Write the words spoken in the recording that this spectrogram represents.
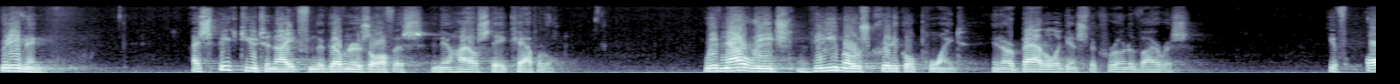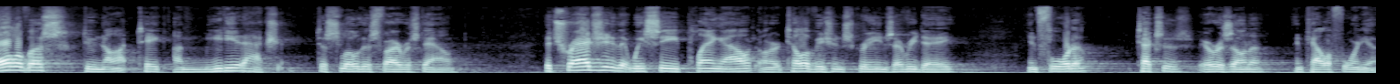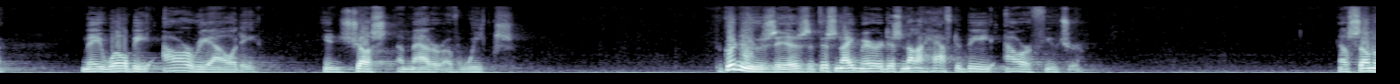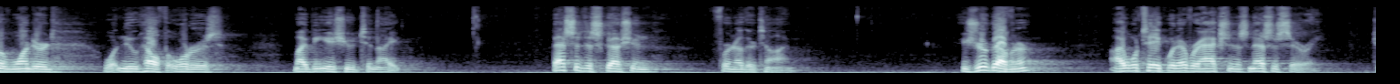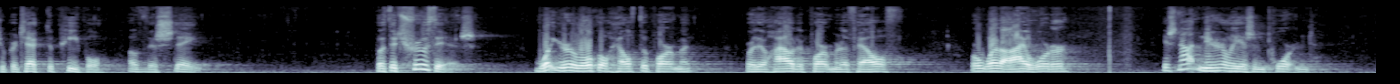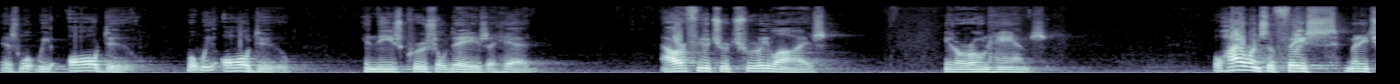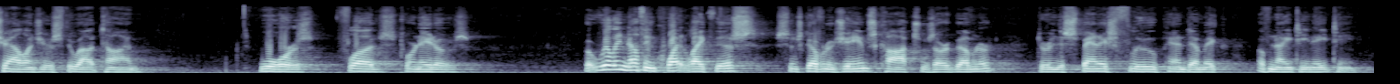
Good evening. I speak to you tonight from the governor's office in the Ohio State Capitol. We've now reached the most critical point in our battle against the coronavirus. If all of us do not take immediate action to slow this virus down, the tragedy that we see playing out on our television screens every day in Florida, Texas, Arizona, and California may well be our reality in just a matter of weeks. The good news is that this nightmare does not have to be our future. Now, some have wondered what new health orders might be issued tonight. That's a discussion for another time. As your governor, I will take whatever action is necessary to protect the people of this state. But the truth is, what your local health department or the Ohio Department of Health or what I order is not nearly as important as what we all do, what we all do in these crucial days ahead. Our future truly lies in our own hands. Ohioans have faced many challenges throughout time wars, floods, tornadoes. But really, nothing quite like this since Governor James Cox was our governor during the Spanish flu pandemic of 1918.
